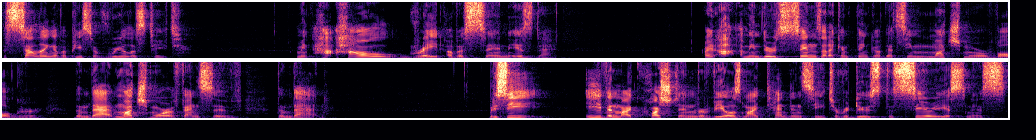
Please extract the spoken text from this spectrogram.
the selling of a piece of real estate. I mean, how, how great of a sin is that? Right? I, I mean, there's sins that I can think of that seem much more vulgar than that, much more offensive than that. But you see, even my question reveals my tendency to reduce the seriousness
